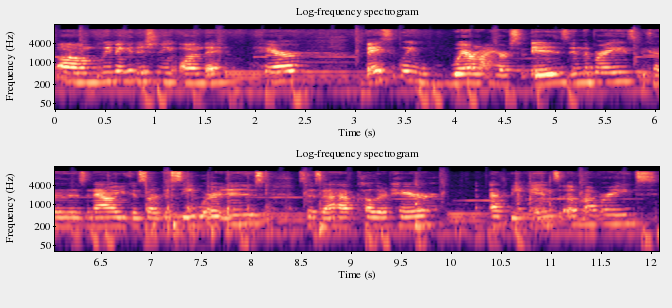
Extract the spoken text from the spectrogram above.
um, leave-in conditioning on the hair, basically where my hair is in the braids because now you can start to see where it is since I have colored hair at the ends of my braids.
